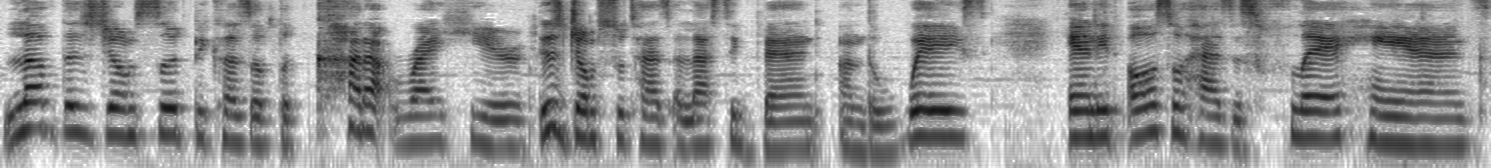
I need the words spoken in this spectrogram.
love this jumpsuit because of the cutout right here. This jumpsuit has elastic band on the waist and it also has this flare hands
